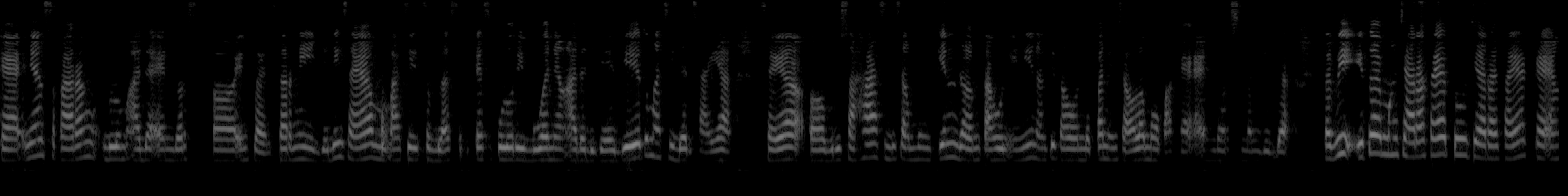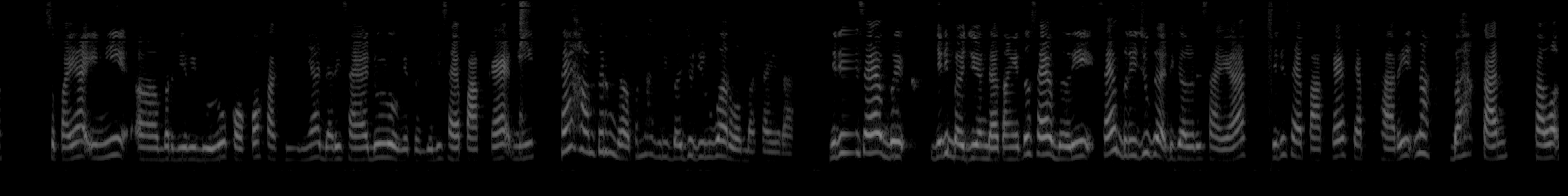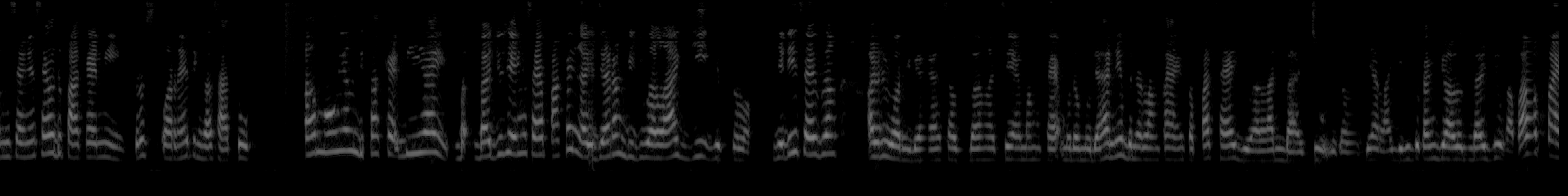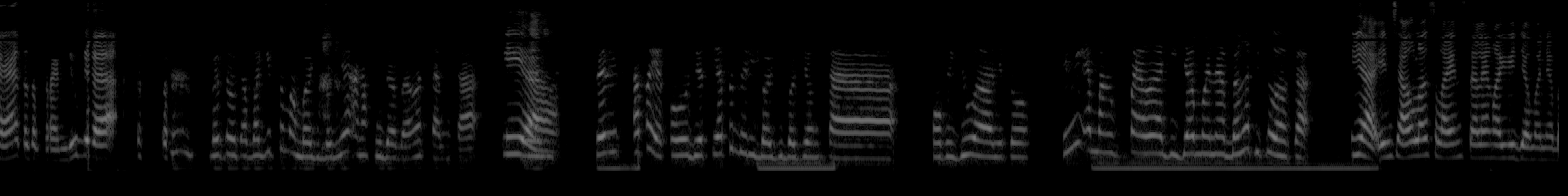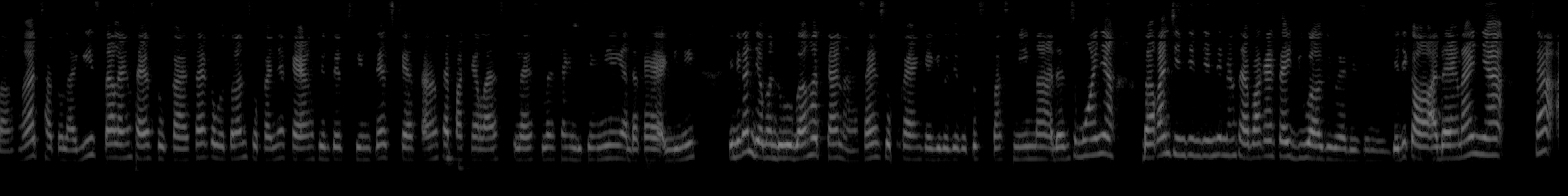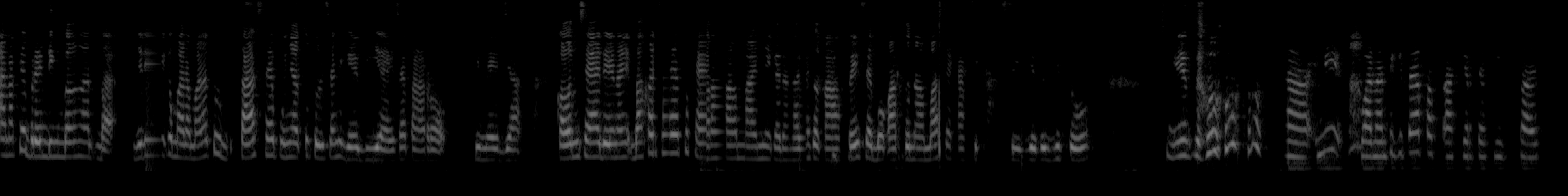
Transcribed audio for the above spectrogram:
kayaknya sekarang belum ada endorse uh, influencer nih. Jadi saya masih 11 eh, 10 ribuan yang ada di GBI itu masih dari saya. Saya uh, berusaha sebisa mungkin dalam tahun ini nanti tahun depan insya Allah mau pakai endorsement juga. Tapi itu emang cara saya tuh, cara saya kayak yang supaya ini uh, berdiri dulu kokoh kakinya dari saya dulu gitu. Jadi saya pakai nih, saya hampir nggak pernah beli baju di luar loh Mbak Saira. Jadi saya beli, jadi baju yang datang itu saya beli, saya beli juga di galeri saya. Jadi saya pakai setiap hari. Nah bahkan kalau misalnya saya udah pakai nih, terus warnanya tinggal satu, uh, mau yang dipakai biay, baju yang saya pakai nggak jarang dijual lagi gitu loh. Jadi saya bilang, aduh luar biasa banget sih emang kayak mudah-mudahan ini bener langkah yang tepat saya jualan baju gitu biar lagi itu kan jualan baju nggak apa-apa ya tetap keren juga Betul, apalagi tuh memang baju-bajunya anak muda banget kan kak. iya Dari apa ya kalau dia lihat tuh dari baju-baju yang kak Poppy jual gitu. Ini emang style lagi zamannya banget gitu loh kak. Iya, insya Allah selain style yang lagi zamannya banget, satu lagi style yang saya suka. Saya kebetulan sukanya kayak yang vintage-vintage, kayak sekarang saya pakai les-les yang di sini ada kayak gini. Ini kan zaman dulu banget kan, nah saya suka yang kayak gitu-gitu, terus pasmina dan semuanya. Bahkan cincin-cincin yang saya pakai, saya jual juga di sini. Jadi kalau ada yang nanya, saya anaknya branding banget, Mbak. Jadi ke mana-mana tuh tas saya punya tuh tulisannya GBI, saya taruh di meja. Kalau misalnya ada yang nanya, bahkan saya tuh kayak orang kampanye, kadang-kadang ke kafe, saya bawa kartu nama, saya kasih-kasih, gitu-gitu gitu. Nah, ini wah nanti kita pas akhir sesi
